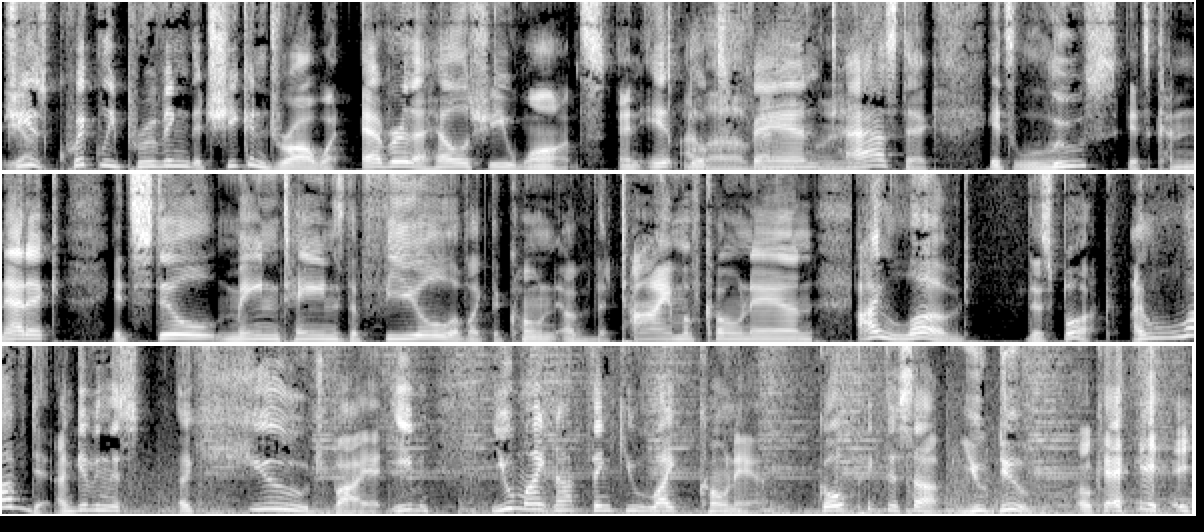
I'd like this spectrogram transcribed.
she yeah. is quickly proving that she can draw whatever the hell she wants, and it looks love Becky Cloonan. fantastic. It's loose, it's kinetic, it still maintains the feel of like the Con of the time of Conan. I loved this book. I loved it. I'm giving this a huge buy it. Even you might not think you like Conan. Go pick this up. You do, okay?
